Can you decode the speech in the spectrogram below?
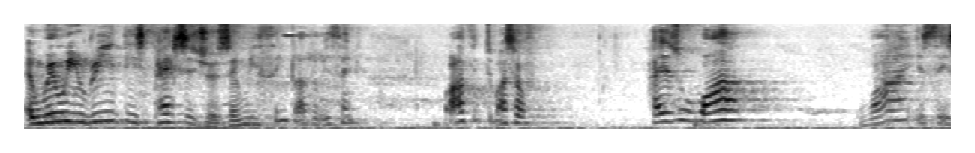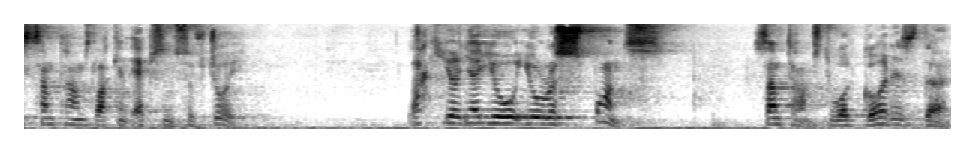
And when we read these passages and we think like we think, well, I think to myself, Hazel, why, why is there sometimes like an absence of joy? Like your, your, your response sometimes to what God has done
